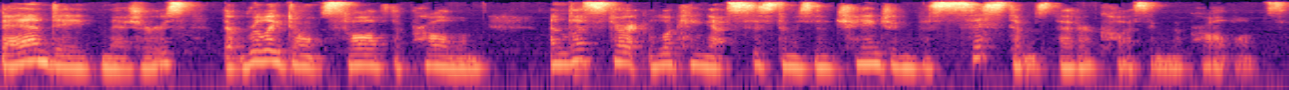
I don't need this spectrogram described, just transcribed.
band aid measures that really don't solve the problem. And let's start looking at systems and changing the systems that are causing the problems.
